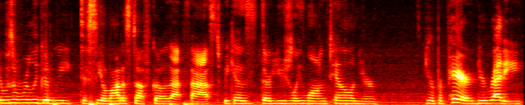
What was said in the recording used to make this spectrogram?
it was a really good week to see a lot of stuff go that fast because they're usually long tail and you're you're prepared, you're ready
